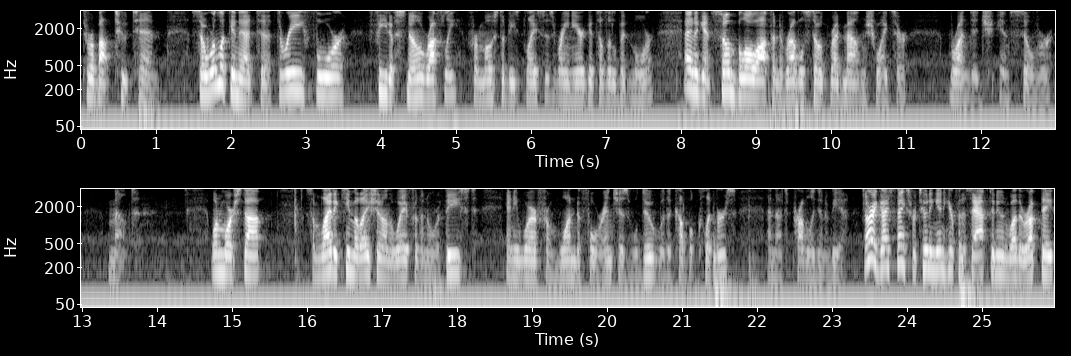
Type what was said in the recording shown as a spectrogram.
through about 210. So we're looking at uh, 3 4 feet of snow roughly for most of these places. Rainier gets a little bit more. And again, some blow off into Revelstoke, Red Mountain, Schweitzer, Brundage, and Silver Mountain. One more stop. Some light accumulation on the way for the northeast anywhere from one to four inches. We'll do it with a couple clippers, and that's probably going to be it. All right, guys, thanks for tuning in here for this afternoon weather update.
